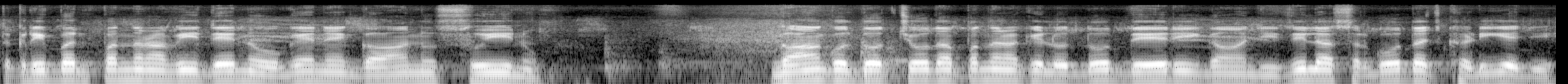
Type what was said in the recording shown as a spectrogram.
तकरीबन पंद्रह भी दिन हो गए ने गां सूई न। गां को दो चौदह पंद्रह किलो दुध दे रही गां जी, ज़िला सरगोदा खड़ी है जी।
